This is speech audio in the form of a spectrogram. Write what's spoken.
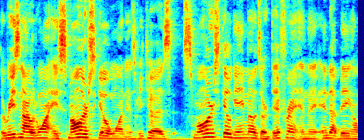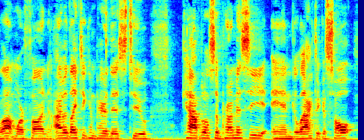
The reason I would want a smaller scale one is because smaller scale game modes are different and they end up being a lot more fun. I would like to compare this to Capital Supremacy and Galactic Assault.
